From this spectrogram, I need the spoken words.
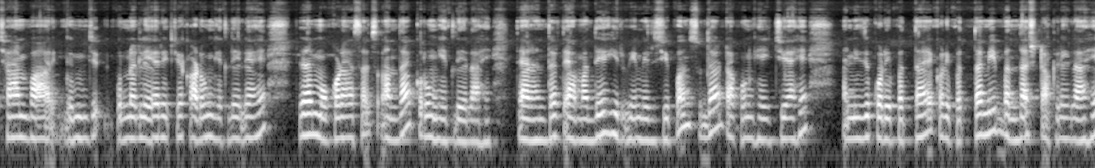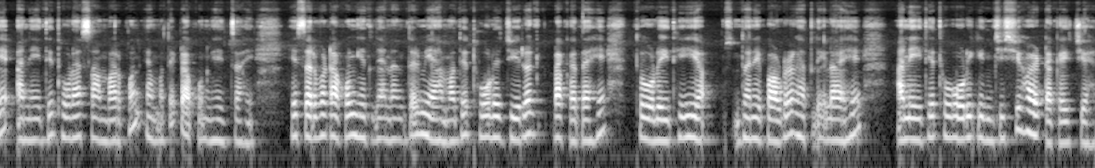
छान बार म्हणजे पूर्ण लेअर याचे काढून घेतलेले आहे. त्याचा मोकळा असाच कांदा करून घेतलेला आहे. त्यानंतर त्यामध्ये हिरवी मिरची पण सुद्धा टाकून घ्यायची आहे. आणि जो कढीपत्ता आहे कढीपत्ता मी बंदाच टाकलेला आहे आणि इथे थोडा सांबार पण यामध्ये टाकून घ्यायचा आहे. हे सर्व टाकून घेतल्यानंतर मी यामध्ये थोडं जिरं टाकत आहे. थोडं इथे धने पावडर घातलेलं आहे. आणि इथे थोडी किंचितशी हळद टाकायची आहे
